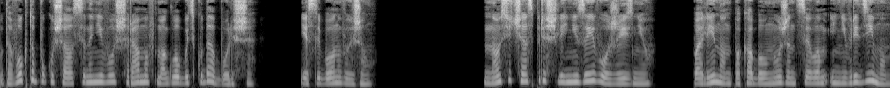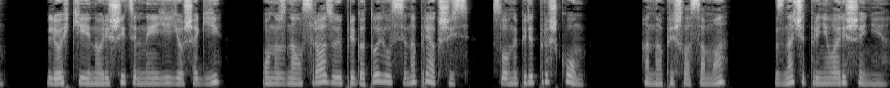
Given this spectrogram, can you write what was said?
У того, кто покушался на него, шрамов могло быть куда больше, если бы он выжил. Но сейчас пришли не за его жизнью. Полин он пока был нужен целым и невредимым. Легкие, но решительные ее шаги он узнал сразу и приготовился, напрягшись, словно перед прыжком. Она пришла сама, значит, приняла решение.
